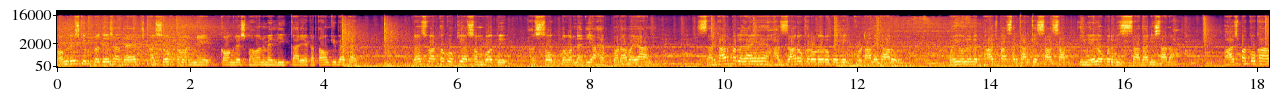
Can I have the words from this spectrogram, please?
कांग्रेस के प्रदेशाध्यक्ष अशोक तंवर ने कांग्रेस भवन में ली कार्यकर्ताओं की बैठक। प्रेस वार्ता को किया संबोधित। अशोक तंवर ने दिया है बड़ा बयान। सरकार पर लगाए हैं हज़ारों करोड़ों रुपए के घोटाले का आरोप। वहीं उन्होंने भाजपा सरकार के साथ साथ इनेलो पर भी साधा निशाना। भाजपा को कहा,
